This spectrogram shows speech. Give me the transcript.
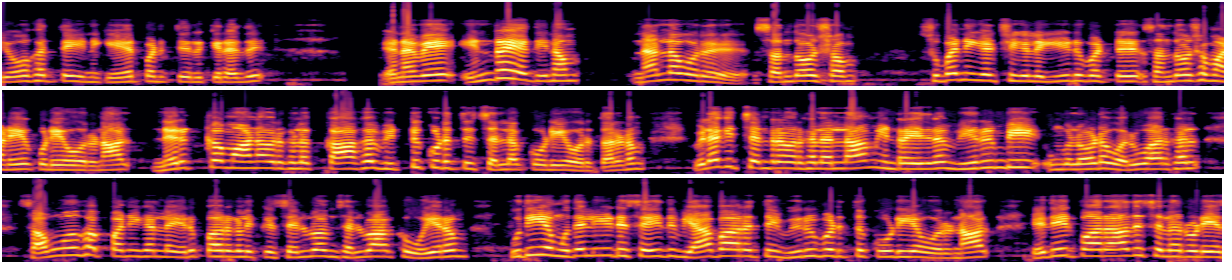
யோகத்தை இன்னைக்கு ஏற்படுத்தி இருக்கிறது எனவே இன்றைய தினம் நல்ல ஒரு சந்தோஷம் சுப நிகழ்ச்சிகளில் ஈடுபட்டு சந்தோஷம் அடையக்கூடிய ஒரு நாள். நெருக்கமானவர்களுக்காக விட்டு கொடுத்து செல்லக்கூடிய ஒரு தருணம். விலகி சென்றவர்கள் எல்லாம் இன்றைய தினம் விரும்பி உங்களோட வருவார்கள். சமூக பணிகளில் இருப்பவர்களுக்கு செல்வம் செல்வாக்கு உயரும். புதிய முதலீடு செய்து வியாபாரத்தை விரிவுபடுத்தக்கூடிய ஒரு நாள். எதிர்பாராத சிலருடைய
